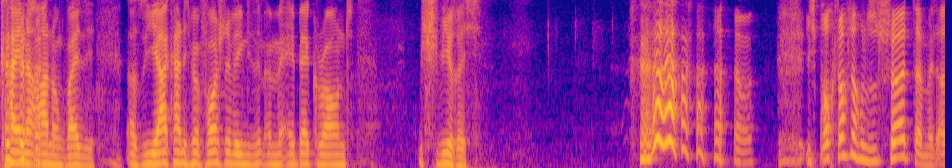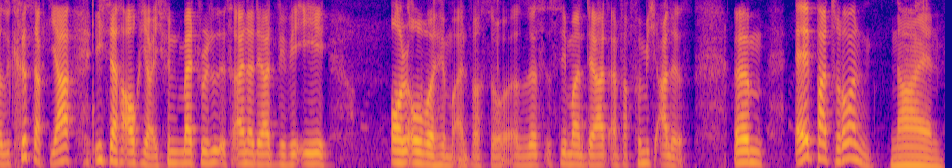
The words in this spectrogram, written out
keine Ahnung, weiß ich. Also, ja, kann ich mir vorstellen, wegen diesem MMA-Background. Schwierig. ich brauche doch noch ein Shirt damit. Also Chris sagt ja, ich sage auch ja. Ich finde, Matt Riddle ist einer, der hat WWE all over him einfach so. Also das ist jemand, der hat einfach für mich alles. Ähm, El Patron. Nein.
